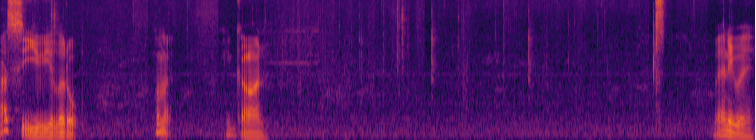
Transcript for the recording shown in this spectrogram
I see you, you little... Come on. You gone. But anyway.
